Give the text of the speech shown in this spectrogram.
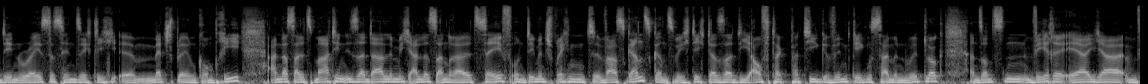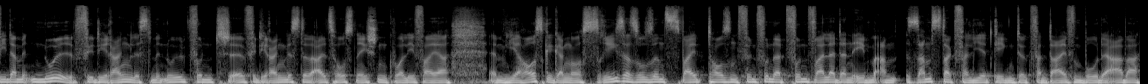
den Races hinsichtlich äh, Matchplay und Grand Prix. Anders als Martin ist er da nämlich alles andere als safe und dementsprechend war es ganz, ganz wichtig, dass er die Auftaktpartie gewinnt gegen Simon Whitlock. Ansonsten wäre er ja wieder mit null für die Rangliste, mit null Pfund äh, für die Rangliste als Host Nation Qualifier ähm, hier rausgegangen aus Riesa. So sind es 2500 Pfund, weil er dann eben am Samstag verliert gegen Dirk van Dijvenbode. Aber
